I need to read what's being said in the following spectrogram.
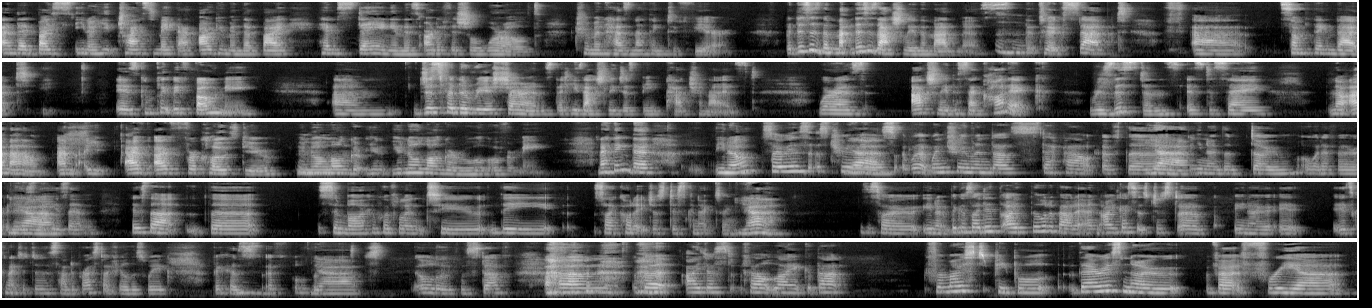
and that by you know he tries to make that argument that by him staying in this artificial world truman has nothing to fear but this is the ma- this is actually the madness Mhm. that to accept uh, something that is completely phony um, just for the reassurance that he's actually just being patronized. Whereas actually the psychotic resistance is to say, no, I'm out. I'm I've, I've foreclosed you. You no Mhm. longer you, you no longer rule over me. And I think that you know So is, is Truman's wh- when Truman does step out of the Yeah. you know the dome or whatever it is Yeah. that he's in, is that the symbolic equivalent to the psychotic just disconnecting? yeah So you know because I did I thought about it and I guess it's just a you know it it's connected to how depressed I feel this week because of all the Mm. yeah all of the stuff um, but I just felt like that for most people there is no ver- freer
